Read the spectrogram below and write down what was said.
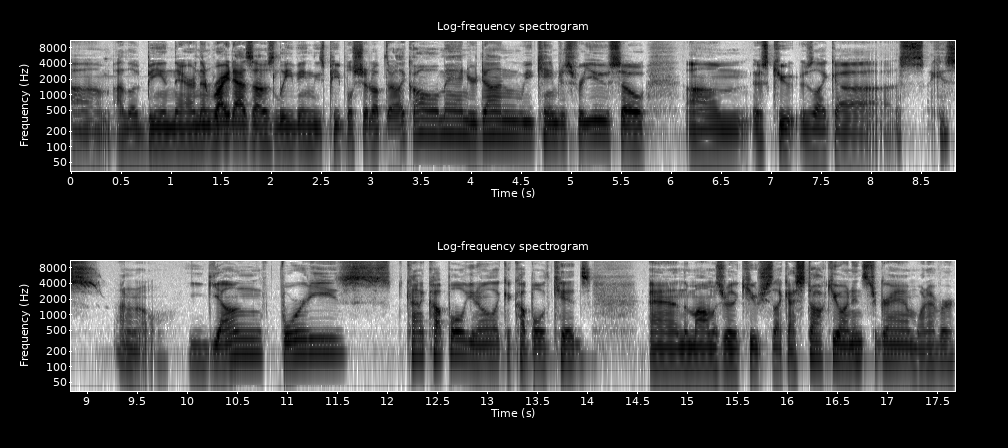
Um, I loved being there. And then right as I was leaving, these people showed up. They're like, "Oh man, you're done. We came just for you." So um, it was cute. It was like a, I guess I don't know, young 40s kind of couple. You know, like a couple with kids. And the mom was really cute. She's like, "I stalk you on Instagram, whatever."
